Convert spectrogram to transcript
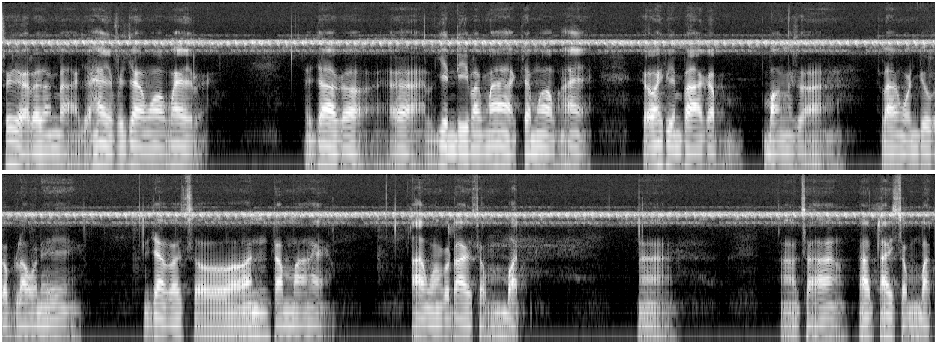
เสื้ออะไรต่างๆจะให้พระเจ้ามอบให้ พระเจ้าก็ยินดีมาก ๆ จะมอบให้ ก็ให้เพียงปากับบังสาลาหนอยู่กับเรานี่พระเจ้าก็สอนทำมาให้ลาหนก็ได้สมบัติอาสาอาได้สมบัติ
